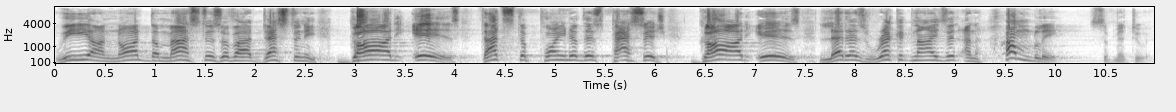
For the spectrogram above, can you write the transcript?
We are not the masters of our destiny. God is. That's the point of this passage. God is. Let us recognize it and humbly submit to it.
